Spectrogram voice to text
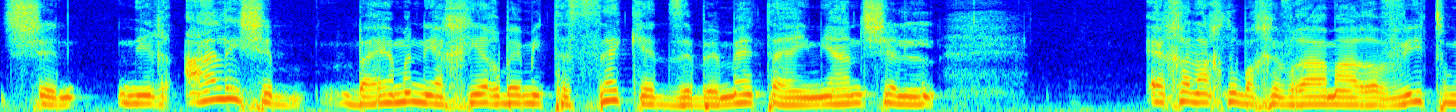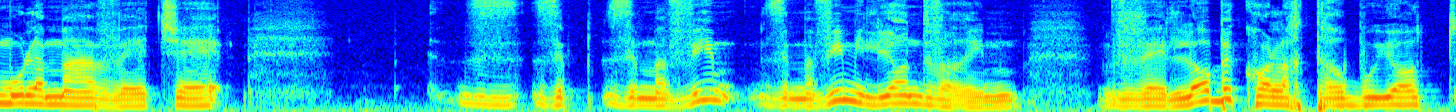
שנראה לי שבהם אני הכי הרבה מתעסקת, זה באמת העניין של איך אנחנו בחברה המערבית מול המוות, ש... זה, זה, זה, מביא, זה מביא מיליון דברים, ולא בכל התרבויות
